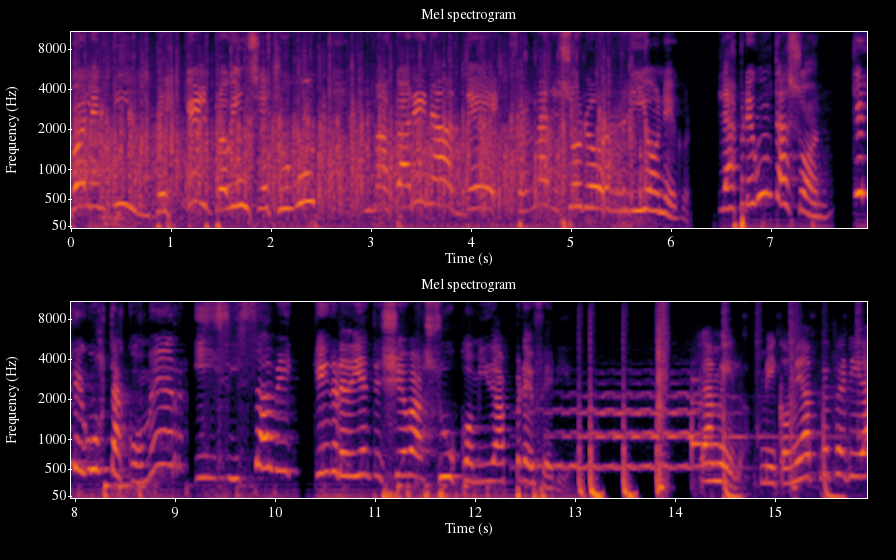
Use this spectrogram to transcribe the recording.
Valentín de Esquel, provincia Chubut y Macarena de Fernández Oro, Río Negro. Las preguntas son, ¿qué le gusta comer? Y si sabe qué ingredientes lleva su comida preferida. Camilo, mi comida preferida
